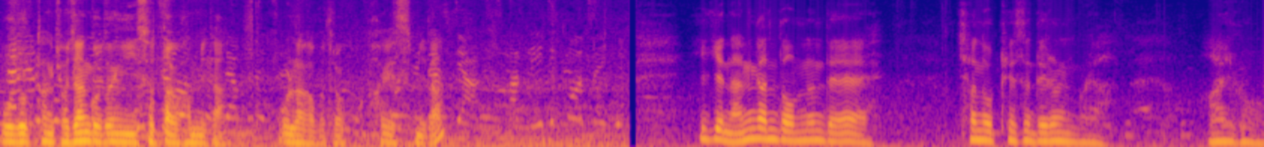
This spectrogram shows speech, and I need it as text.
목욕탕, 조장고등이 있었다고 합니다. 올라가 보도록 하겠습니다. 이게 난간도 없는데 저 높이에서 내려오는 거야. 아이고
